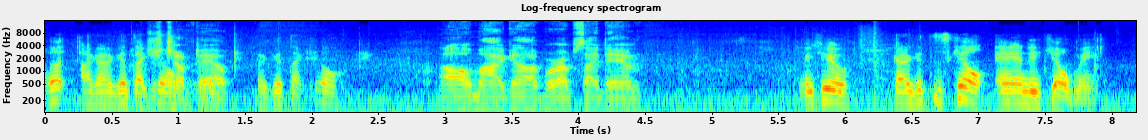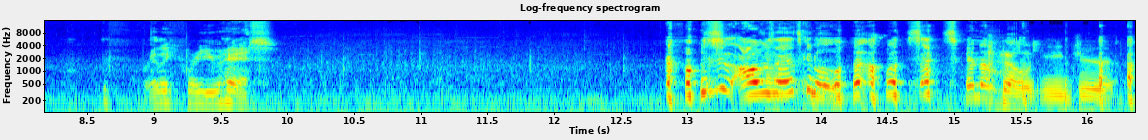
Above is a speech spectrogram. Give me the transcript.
What? I gotta get that kill. just kill. jumped I gotta- out. Gotta get that kill. Oh my god, we're upside down. Me too. Gotta get this kill. And he killed me. Really? Where you hit? I was, just, I was asking a, I was asking a, I don't need your I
